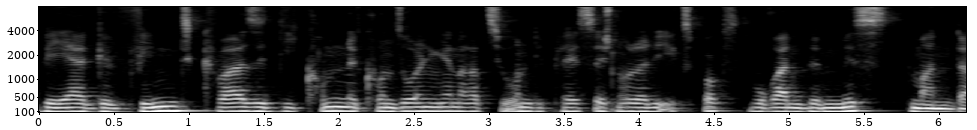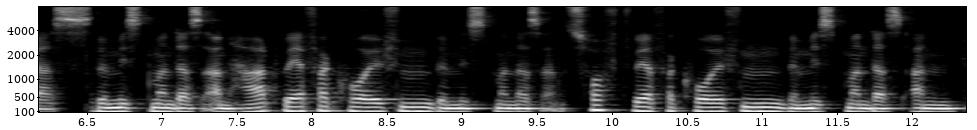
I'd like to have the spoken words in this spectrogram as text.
wer gewinnt quasi die kommende Konsolengeneration, die PlayStation oder die Xbox, woran bemisst man das? Bemisst man das an Hardwareverkäufen? Bemisst man das an Softwareverkäufen? Bemisst man das an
